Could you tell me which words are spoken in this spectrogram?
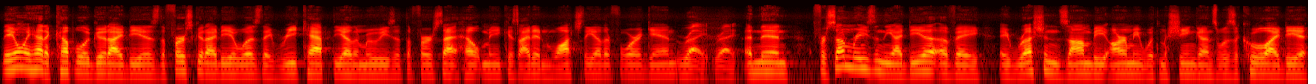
They only had a couple of good ideas. The first good idea was they recapped the other movies at the first. That helped me because I didn't watch the other four again. Right, right. And then for some reason, the idea of a, a Russian zombie army with machine guns was a cool idea.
